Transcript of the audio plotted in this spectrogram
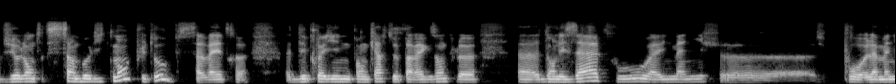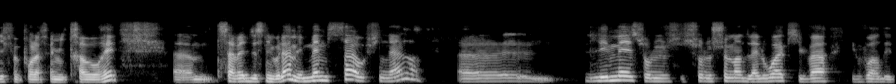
violentes symboliquement plutôt. Ça va être déployer une pancarte, par exemple, euh, dans les Alpes ou à une manif euh, pour la manif pour la famille Traoré. Euh, ça va être de ce niveau-là, mais même ça, au final, euh, les met sur le, sur le chemin de la loi qui va y voir des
